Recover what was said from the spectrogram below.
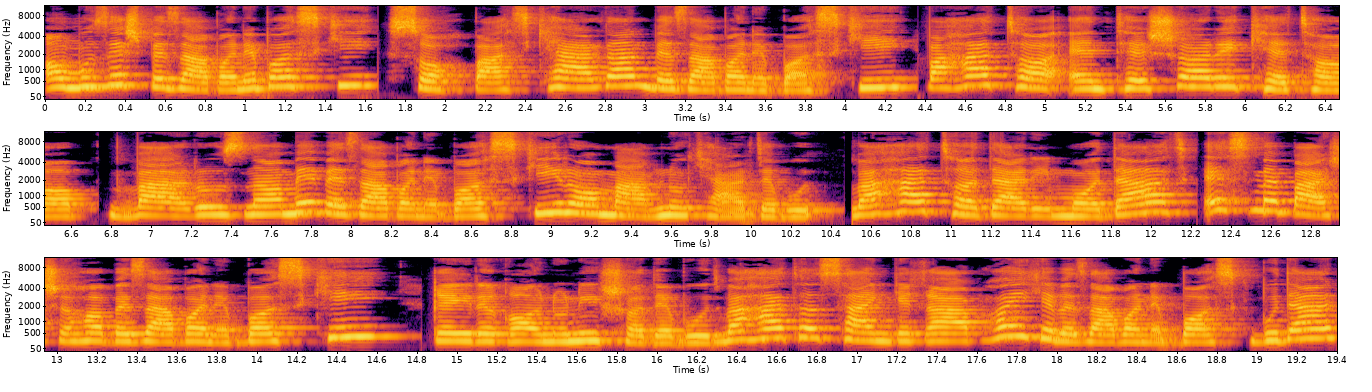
آموزش به زبان باسکی صحبت کردن به زبان باسکی و حتی انتشار کتاب و روزنامه به زبان باسکی را ممنوع کرده بود و حتی در این مدت اسم بچه ها به زبان باسکی غیرقانونی شده بود و حتی سنگ قبرهایی که به زبان باسک بودند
